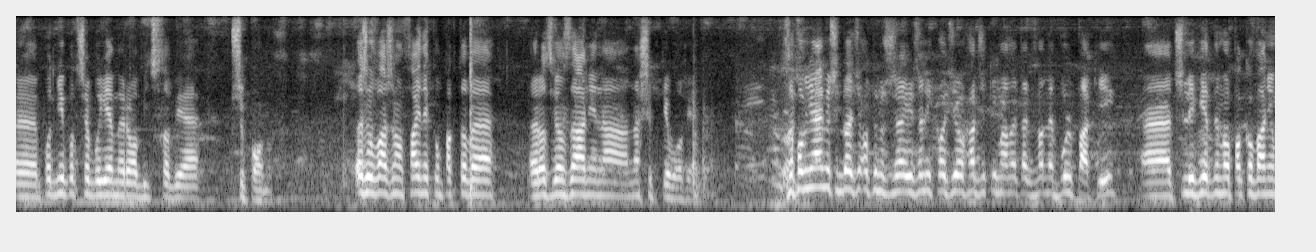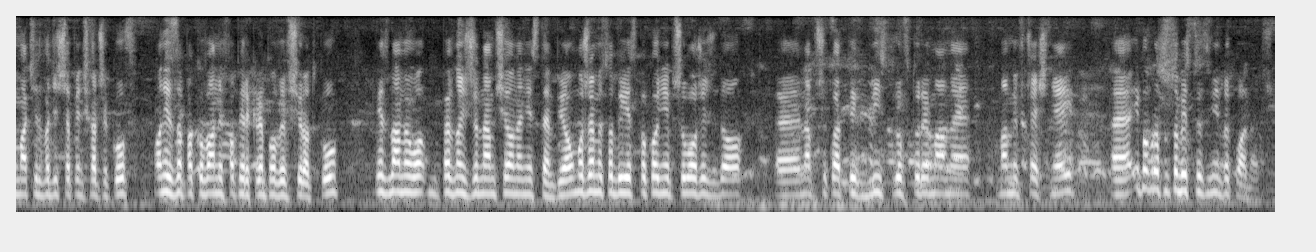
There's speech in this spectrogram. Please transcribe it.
e, pod- nie potrzebujemy robić sobie przyponów. Też uważam fajne, kompaktowe rozwiązanie na, na szybkie łowienie. Zapomniałem jeszcze dodać o tym, że jeżeli chodzi o haczyki, mamy tak zwane bullpaki, e, czyli w jednym opakowaniu macie 25 haczyków. On jest zapakowany w papier krępowy w środku, więc mamy pewność, że nam się one nie stępią. Możemy sobie je spokojnie przyłożyć do e, na przykład tych blistrów, które mamy, mamy wcześniej e, i po prostu sobie sensownie dokładać.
